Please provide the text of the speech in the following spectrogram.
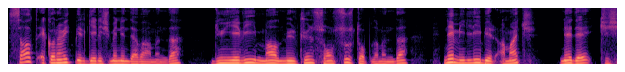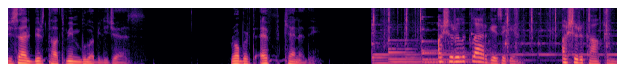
Salt ekonomik bir gelişmenin devamında, dünyevi mal mülkün sonsuz toplamında ne milli bir amaç ne de kişisel bir tatmin bulabileceğiz. Robert F. Kennedy Aşırılıklar gezegeni. Aşırı kalkınma,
